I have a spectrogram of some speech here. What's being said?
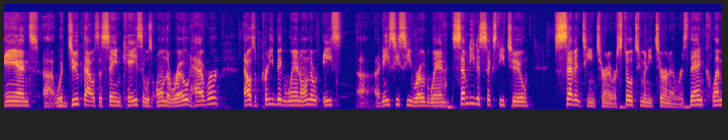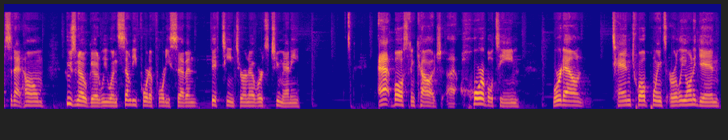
And uh, with Duke, that was the same case. It was on the road. However, that was a pretty big win on the ACE, uh, an ACC road win, 70 to 62, 17 turnovers, still too many turnovers. Then Clemson at home, who's no good. We win 74 to 47, 15 turnovers, too many. At Boston College, a horrible team. We're down 10, 12 points early on again.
